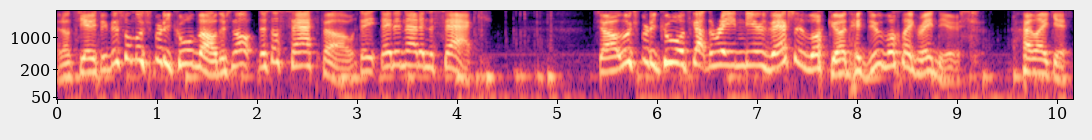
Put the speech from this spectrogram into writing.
I don't see anything. This one looks pretty cool though. There's no there's no sack though. They they didn't add in the sack. So it looks pretty cool. It's got the reindeers. They actually look good. They do look like reindeers. I like it.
